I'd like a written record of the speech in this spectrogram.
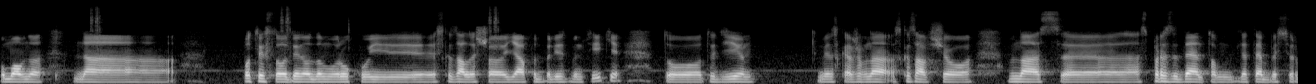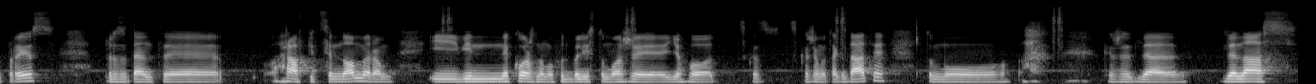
умовно на потисли один одному руку і сказали, що я футболіст Бенфіки, то тоді. Він скаже, вона сказав, що в нас е, з президентом для тебе сюрприз. Президент е, грав під цим номером, і він не кожному футболісту може його, скажімо так, дати. Тому каже, для, для нас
